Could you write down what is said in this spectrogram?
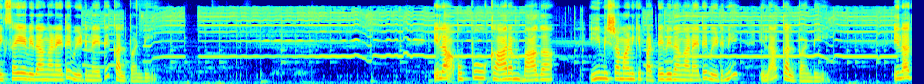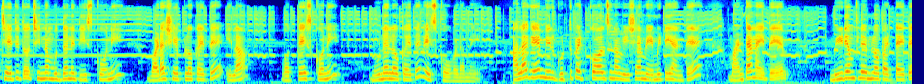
మిక్స్ అయ్యే విధంగానైతే వీటిని అయితే కలపండి. ఇలా ఉప్పు కారం బాగా ఈ మిశ్రమానికి పట్టే విధంగానైతే వీటిని ఇలా కలపండి. ఇలా చేతితో చిన్న ముద్దని తీసుకొని వడ షేప్లోకైతే ఇలా ఒత్తేసుకొని నూనెలోకైతే వేసుకోవడమే. అలాగే మీరు గుర్తుపెట్టుకోవాల్సిన విషయం ఏమిటి అంటే మంటనైతే మీడియం ఫ్లేమ్లో పెట్టయితే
